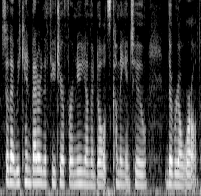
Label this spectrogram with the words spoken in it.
so that we can better the future for new young adults coming into the real world.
